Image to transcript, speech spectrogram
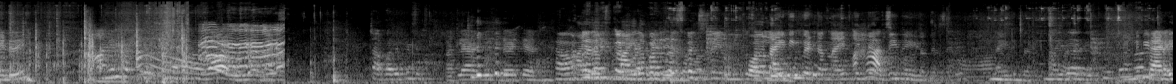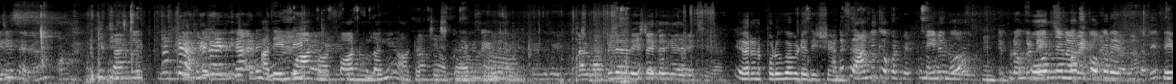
ఏంటిది? లైటింగ్ పెట్టారు నైట్ ఎవరైనా పొడుగు వీడియో తీసండి ఫ్యామిలీకి ఒకటి పెట్టుకున్నాను ఇప్పుడు ఒక ఫోర్ మెంబర్స్ ఒక రేట్ ఉంటుంది. నీ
